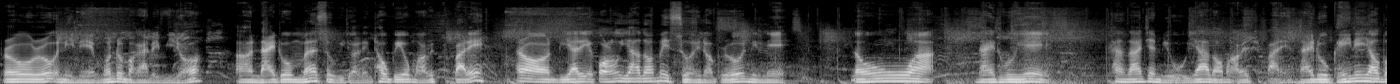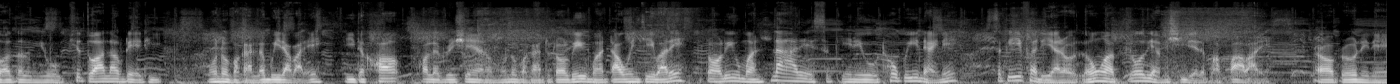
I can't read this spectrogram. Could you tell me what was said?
bro တို့အနေနဲ့မွန်တိုဘကနေပြီးတော့အာ nido mat ဆိုပြီးတော့လည်းထုတ်ပေးအောင်မှာပဲဖြစ်ပါတယ်အဲ့တော့ဒီဟာတွေအကုန်လုံးရသွားမယ်ဆိုရင်တော့ bro အနေနဲ့လုံးဝ nido ရဲ့ခံစားချက်မျိုးကိုရတော့မှာပဲဖြစ်ပါတယ် nido gain နဲ့ရောက်သွားသလိုမျိုးဖြစ်သွားလောက်တဲ့အထိ မွန်နိုဘကလုပ်ပေးတာပါတယ်ဒီတစ်ခေါက် collaboration ကတော့မွန်နိုဘကတော်တော်လေးကမှတာဝန်ကျေပါတယ်တော်တော်လေးကမှလှတဲ့ skin တွေကိုထုတ်ပေးနိုင်တယ် skin ဖက်တွေကတော့လုံးဝပြောစရာမရှိတဲ့တမှာပါပါတယ်အဲ့တော့ bro အနေနဲ့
